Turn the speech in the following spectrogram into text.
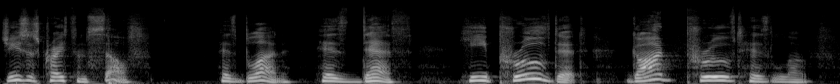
Jesus Christ Himself, His blood, His death, He proved it. God proved His love.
